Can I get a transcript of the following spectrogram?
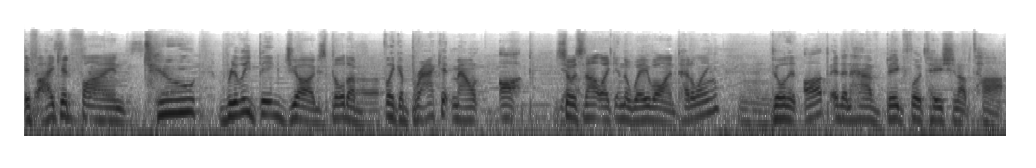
If I could find two really big jugs, build a uh-huh. like a bracket mount up, so it's not like in the way while I'm pedaling, mm-hmm. build it up, and then have big flotation up top.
